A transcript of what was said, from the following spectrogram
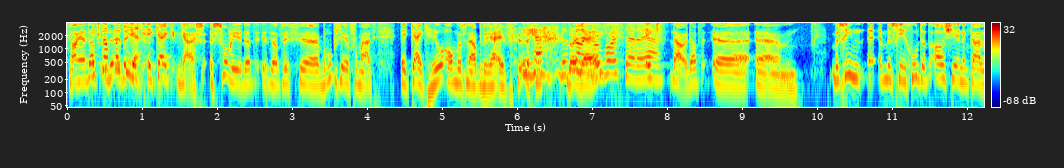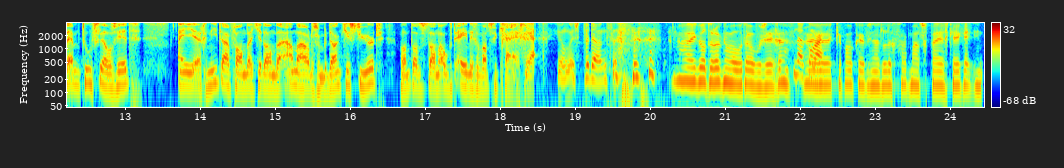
Nou ja, dat, Ik snap wat je ik, kijk, ja, sorry, dat, dat is eh beroepsinformatie. Ik kijk heel anders naar bedrijven. ja, dat Dan kan jij? ik me voorstellen. Ja. Ik, nou, dat. eh, ehm, misschien, misschien goed dat als je in een KLM-toestel zit. En je geniet daarvan dat je dan de aandeelhouders een bedankje stuurt. Want dat is dan ook het enige wat ze krijgen. ja, jongens, bedankt. Nou, ik wil er ook nog wel wat over zeggen. Nou, kom maar. Eh, ik heb ook even naar de luchtvaartmaatschappij gekeken in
